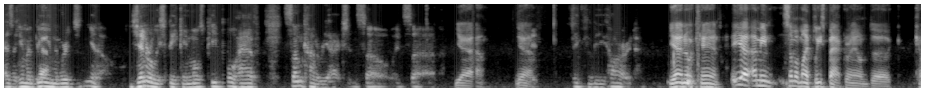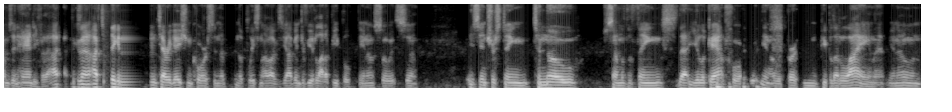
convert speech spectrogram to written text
as a human Yeah. being we're you know generally speaking most people have some kind of reaction so it's uh yeah, yeah. it can be hard Yeah, no, it can. Yeah, I mean, some of my police background uh, comes in handy for that I, because I, I've taken an interrogation course in the in the police, and obviously I've interviewed a lot of people. You know, so it's uh, it's interesting to know some of the things that you look out for. You know, with person people that are lying that. You know, and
